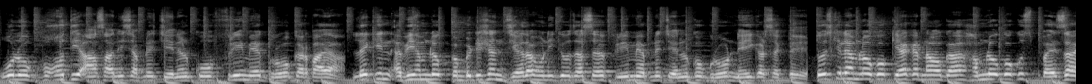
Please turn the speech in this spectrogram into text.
वो लोग बहुत ही आसानी से अपने चैनल को फ्री में ग्रो कर पाया। लेकिन अभी हम लोग कॉम्पिटिशन ज़्यादा होने की वजह से फ्री में अपने चैनल को ग्रो नहीं कर सकते। तो इसके लिए हम लोग को क्या करना होगा? हम लोग को कुछ पैसा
